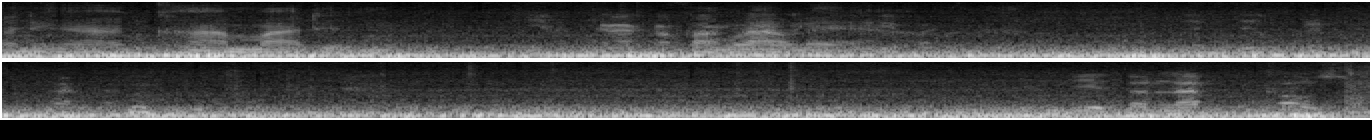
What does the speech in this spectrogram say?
อันนี้ก็ข้ามมาถึง ฟังเล่าแล้ว ยิน ดีต้อนรับเข้าสู่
